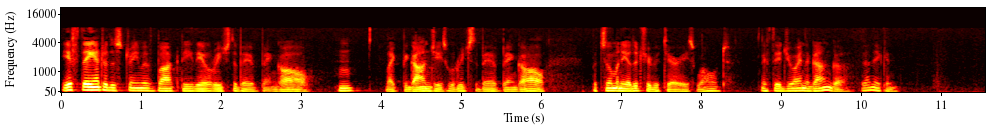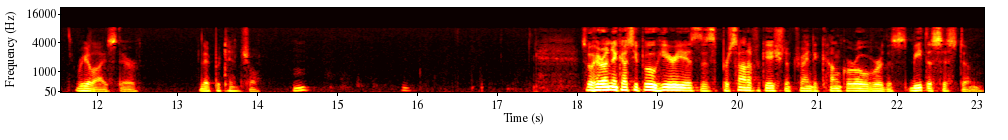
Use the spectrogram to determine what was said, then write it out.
If they enter the stream of bhakti, they will reach the Bay of Bengal. Hmm? Like the Ganges will reach the Bay of Bengal. But so many other tributaries won't. If they join the Ganga, then they can realize their, their potential. Hmm? So Hiranyakasipu here he is this personification of trying to conquer over this, beat the system,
